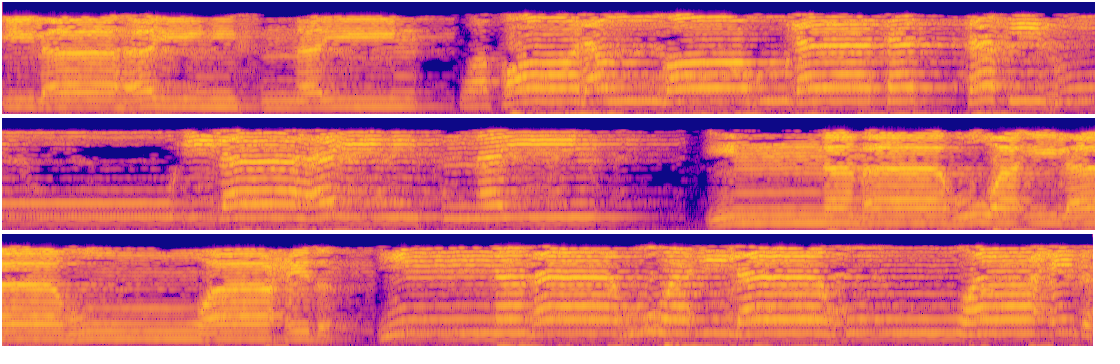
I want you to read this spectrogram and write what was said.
إلهين اثنين وقال الله لا تتخذوا إنما هو إله واحد. إنما هو إله واحد.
